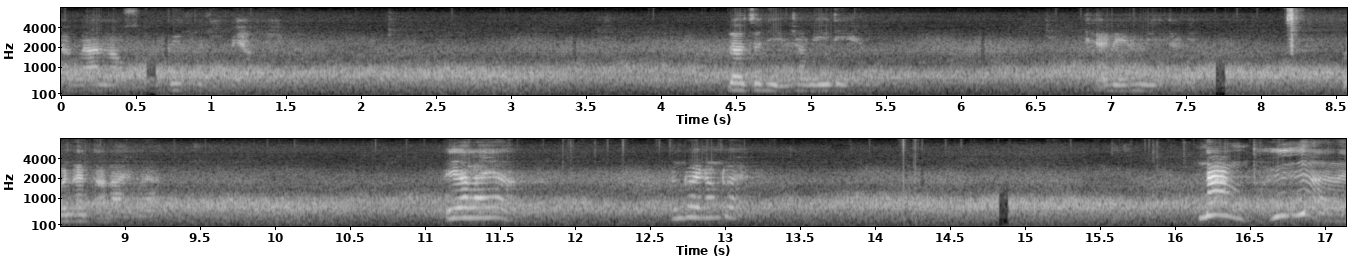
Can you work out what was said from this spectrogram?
ดังนั้นเราควรวิ่งไปดีแบบนี้ เราจะหนีทางนี้ดีทางนี้ทางนี้ทางนี้ มันอันตรายมากเฮ้อะไรอะนั่งด้วยนั่งด้วย นั่งเพื่ออะไร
